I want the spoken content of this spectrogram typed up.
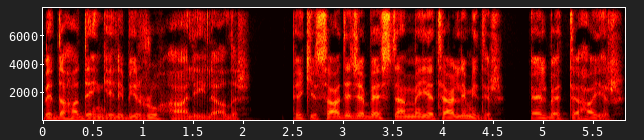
ve daha dengeli bir ruh haliyle alır. Peki sadece beslenme yeterli midir? Elbette hayır.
